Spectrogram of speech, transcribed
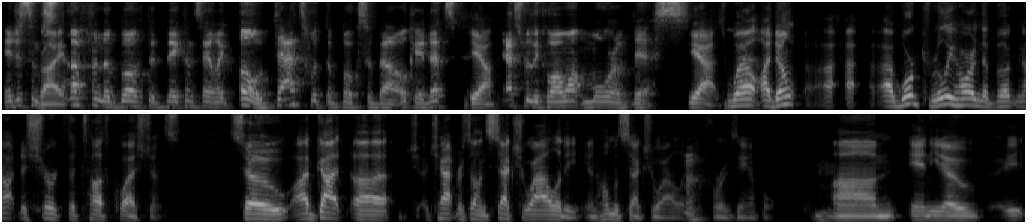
and just some Right. stuff from the book that they can say, like, oh, that's what the book's about. Okay, that's Yeah. that's really cool. I want more of this. Yeah. Well, I don't. I, I- I worked really hard in the book not to shirk the tough questions. So I've got uh, ch- chapters on sexuality and homosexuality, Hmm. for example. Mhm. Um, and you know, it-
